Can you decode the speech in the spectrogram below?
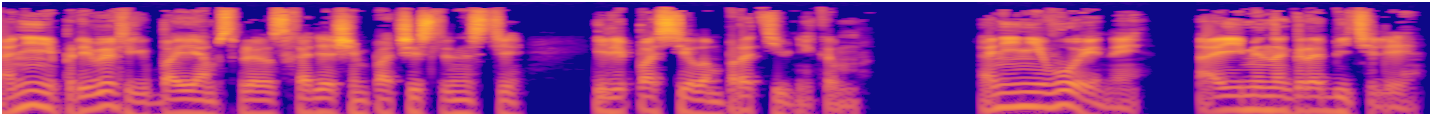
Они не привыкли к боям с превосходящим по численности или по силам противником. Они не воины, а именно грабители.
